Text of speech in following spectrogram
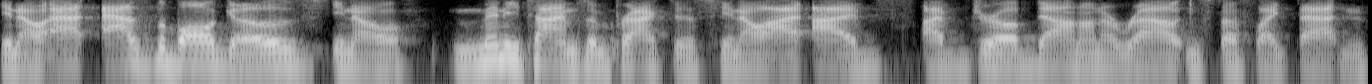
you know at, as the ball goes you know many times in practice, you know, I, i've I've drove down on a route and stuff like that, and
